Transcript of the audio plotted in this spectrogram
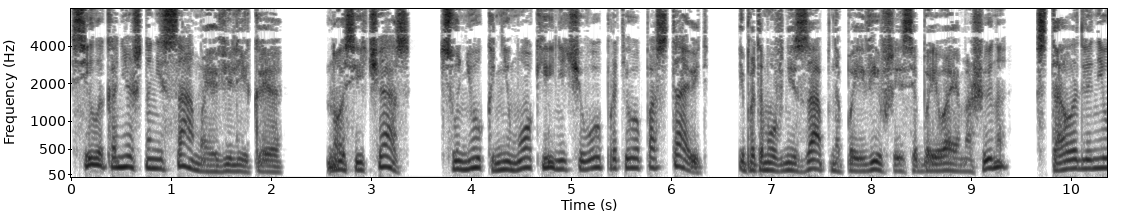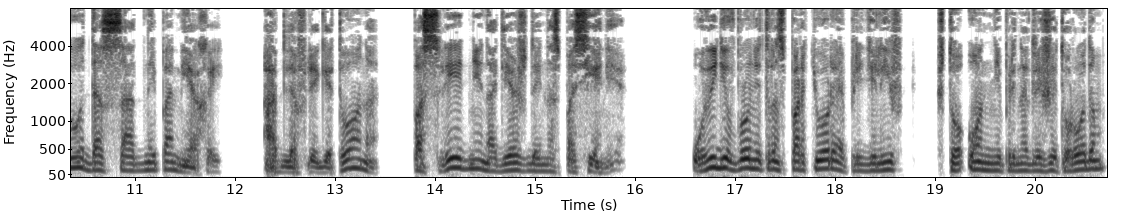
Сила, конечно, не самая великая, но сейчас Цунюк не мог ей ничего противопоставить, и потому внезапно появившаяся боевая машина стала для него досадной помехой, а для флегетона — последней надеждой на спасение. Увидев бронетранспортер и определив, что он не принадлежит уродам,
